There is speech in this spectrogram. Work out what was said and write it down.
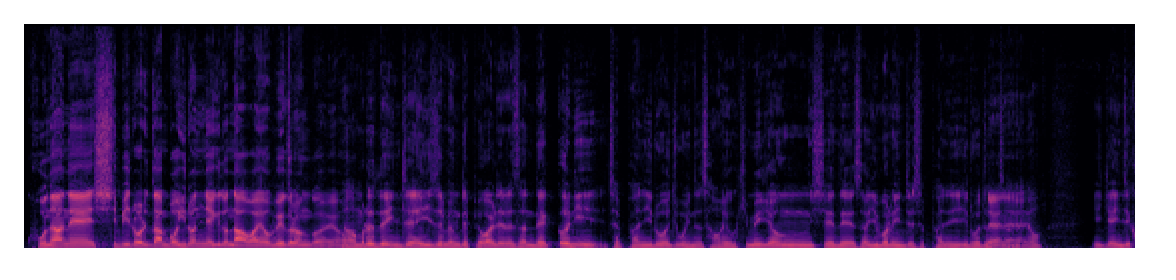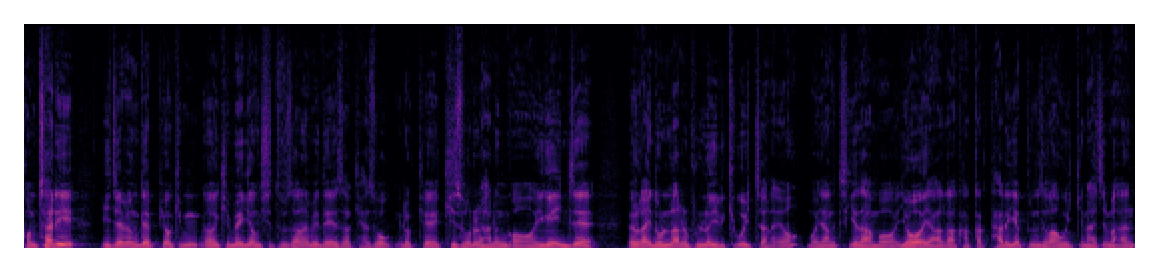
고난의 11월이다 뭐 이런 얘기도 나와요. 왜 그런 거예요? 아무래도 이제 이재명 대표 관련해서 네 건이 재판이 이루어지고 있는 상황이고 김혜경 씨에 대해서 이번에 이제 재판이 이루어졌잖아요. 이게 이제 검찰이 이재명 대표 김 어, 김혜경 씨 두 사람에 대해서 계속 이렇게 기소를 하는 거 이게 이제 여러 가지 논란을 불러일으키고 있잖아요. 뭐 양측이 다 뭐 여야가 각각 다르게 분석하고 있긴 하지만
